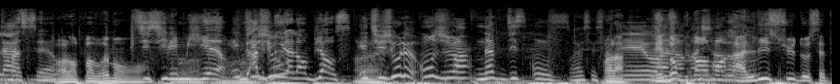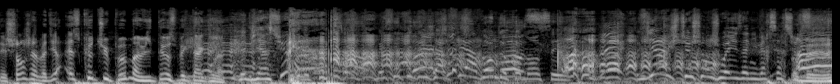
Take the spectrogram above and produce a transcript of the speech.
ma sœur. Alors, pas vraiment. Si, si, les meilleurs. Et tu joues à l'ambiance. Et tu joues le 11 juin, 9, 10, 11. Ouais, c'est ça. Voilà. Et, donc, normalement, à l'issue de cet échange, elle va dire Est-ce que tu peux m'inviter au spectacle? Mais bien sûr. mais c'était déjà fait avant de commencer. Viens, je te chante joyeux anniversaire sur ah,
